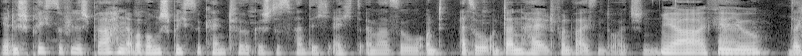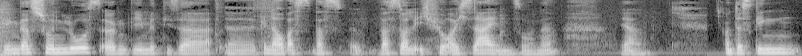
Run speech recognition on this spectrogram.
ja, du sprichst so viele Sprachen, aber warum sprichst du kein Türkisch? Das fand ich echt immer so. Und also und dann halt von weißen Deutschen. Ja, I feel ähm, you. Da ging das schon los irgendwie mit dieser äh, genau was was was soll ich für euch sein so ne? Ja. Und das ging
